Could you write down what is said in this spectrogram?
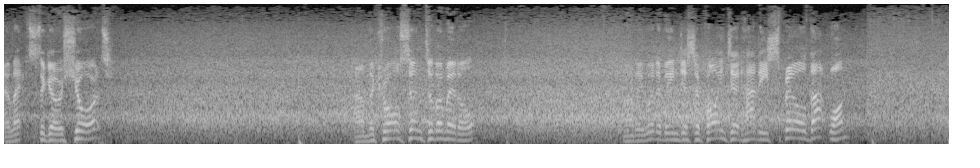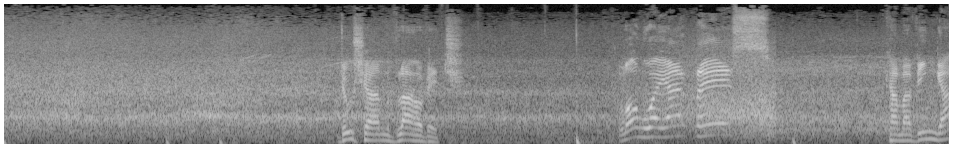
Elects to go short. And the cross into the middle. Well, he would have been disappointed had he spilled that one. Dusan Vlahovic. Long way out this. Kamavinga.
